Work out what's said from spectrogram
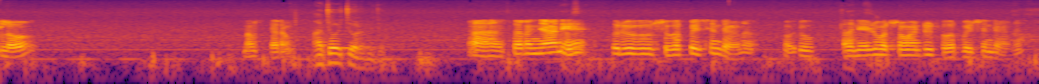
ഹലോ. നമസ്കാരം. ആ ചോദിച്ചോളൂ ബിജു. ആ സാറേ ഞാൻ ഒരു ഷുഗർ പേഷ്യന്റ് ആണ് ഒരു പതിനേഴ് വർഷമായിട്ട് ഷുഗർ പേഷ്യന്റ് ആണ്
